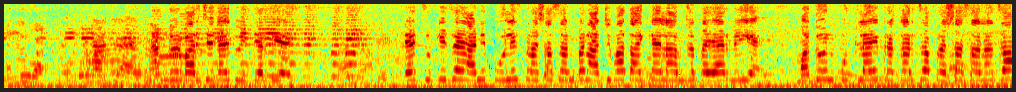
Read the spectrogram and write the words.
नंदुरबारचे काही विद्यार्थी आहेत. ते चुकीचं आहे आणि पोलीस प्रशासन पण अजिबात ऐकायला आमचं तयार नाही आहे मधून कुठल्याही प्रकारचा प्रशासनाचा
